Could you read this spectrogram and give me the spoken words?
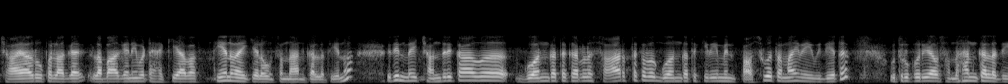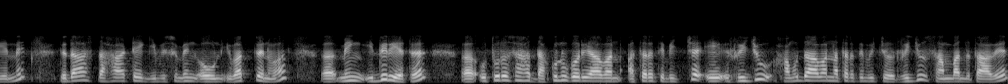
ඡායාරූප ලබා ගැනීමට හැකියාවක් තියෙනවායි කියලා උන් සඳහන් කරලා තියෙනවා. ඉතින් මේ චන්ද්‍රිකාව ගුවන්ගත කරලා සාර්ථකව ගුවන්ගත කිරීමෙන් පසුව තමයි මේ විදිහට උතුරු කොරියාව සඳහන් කරලා තියෙන්නේ 2018 ගිවිසුමෙන් ඔවුන් ඉවත් වෙනවා. මින් ඉදිරියට උතුරු සහ දකුණු කොරියාවන් අතර තිබිච්ච ඒ ඍජු හමුදාවන් අතර තිබිච්ච ඍජු සම්බන්ධතාවය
